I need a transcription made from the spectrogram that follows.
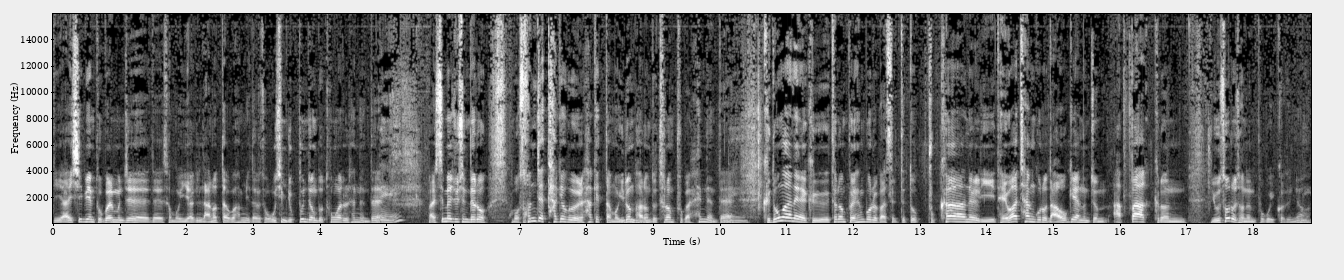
이 ICBM 도발 문제에 대해서 뭐 이야기를 나눴다 고 합니다. 그래서 56분 정도 통화를 했는데. 네. 말씀해주신 대로 뭐 선제 타격을 하겠다 뭐 이런 음. 발언도 트럼프가 했는데 네. 그 동안의 그 트럼프의 행보를 봤을 때 또 북한을 이 대화 창구로 나오게 하는 좀 압박 그런 요소로 저는 보고 있거든요. 네.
